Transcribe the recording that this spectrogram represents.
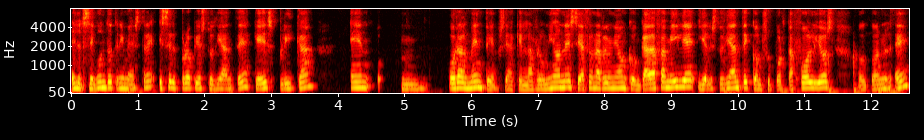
el segundo trimestre es el propio estudiante que explica en mm, oralmente, o sea que en las reuniones se hace una reunión con cada familia y el estudiante con sus portafolios o con, ¿eh?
